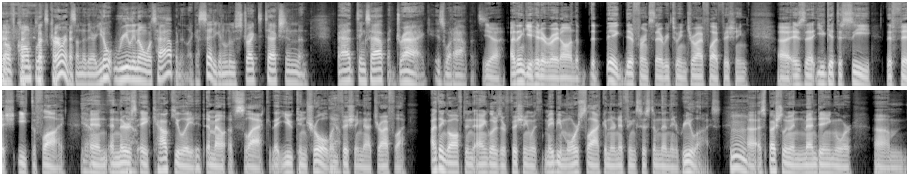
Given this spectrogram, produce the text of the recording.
of complex currents under there. You don't really know what's happening. Like I said, you're going to lose strike detection and bad things happen. Drag is what happens. Yeah, I think you hit it right on. The the big difference there between dry fly fishing uh, is that you get to see the fish eat the fly, Yeah. and and there's a calculated amount of slack that you control when Yeah. fishing that dry fly. I think often anglers are fishing with maybe more slack in their nymphing system than they realize, Mm, uh, especially when mending or um,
